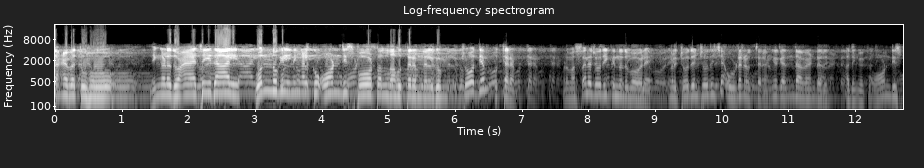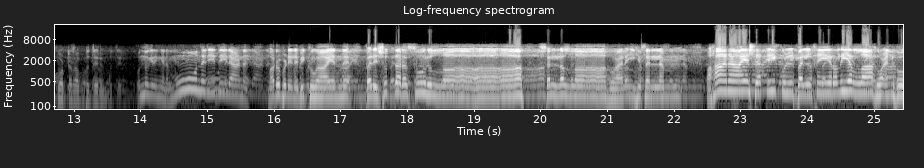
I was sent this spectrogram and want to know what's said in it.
ദഅവതുഹു. നിങ്ങൾ ദുആ ചെയ്താൽ ഒന്നുകിൽ നിങ്ങൾക്ക് ഓൺ ദി സ്പോട്ട് അല്ലാഹു ഉത്തരം നൽകും. ചോദ്യം ഉത്തരം. ഇവിടെ മസാല ചോദിക്കുന്നത് പോലെ നിങ്ങൾ ചോദ്യം ചോദിച്ചാൽ ഉടൻ ഉത്തരം. നിങ്ങൾക്ക് എന്താ വേണ്ടത്? അത് നിങ്ങൾക്ക് ഓൺ ദി സ്പോട്ട് റബ്ബ് തരും. ഒന്നുകിൽ ഇങ്ങനെ മൂന്ന് രീതിയിലാണ് മറുപടി ലഭിക്കുക എന്ന് പരിശുദ്ധ മഹാനായ ഷഖീഖുൽ ബൽഖി റളിയല്ലാഹു അൻഹു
